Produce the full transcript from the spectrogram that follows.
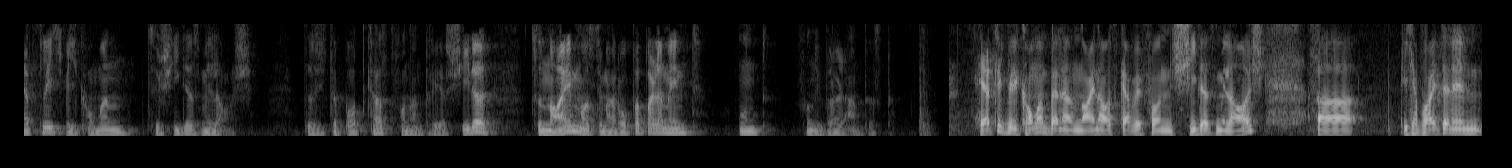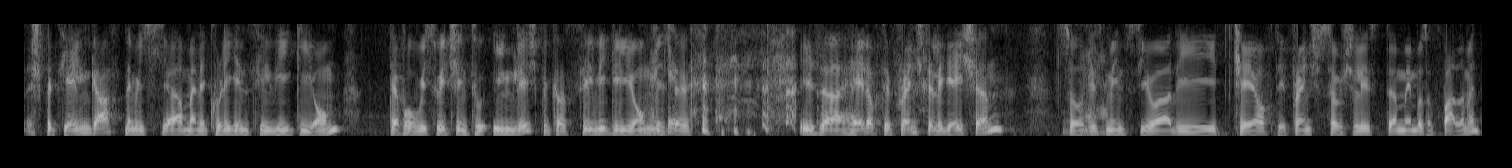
Herzlich willkommen zu Schieders Melange. Das ist der Podcast von Andreas Schieder zu Neuem aus dem Europaparlament und von überall anders. Herzlich willkommen bei einer neuen Ausgabe von Schieders Melange. Äh, ich habe heute einen speziellen Gast, nämlich äh, meine Kollegin Sylvie Guillaume. Therefore, we switch into English because Sylvie Guillaume is a, is a head of the French delegation. So yes, this means you are the chair of the French Socialist uh, Members of Parliament.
